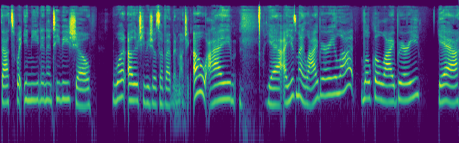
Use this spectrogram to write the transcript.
That's what you need in a TV show. What other TV shows have I been watching? Oh, I, yeah, I use my library a lot, local library. Yeah,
